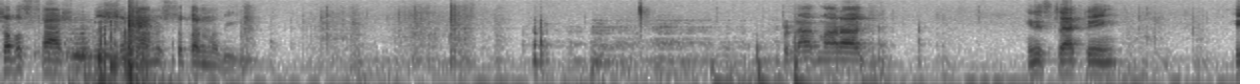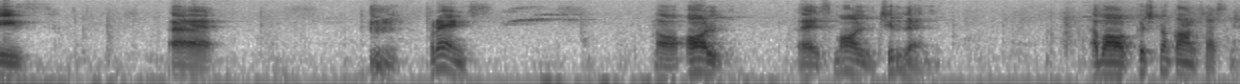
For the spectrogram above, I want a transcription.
सबस्थासु कृष्ण कर्म भी Prahlad Maharaj in instructing friends all small children, about Krishna consciousness.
